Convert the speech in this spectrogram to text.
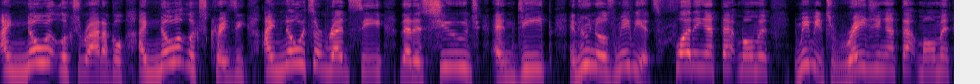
I know it looks radical. I know it looks crazy. I know it's a Red Sea that is huge and deep. And who knows, maybe it's flooding at that moment. Maybe it's raging at that moment.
